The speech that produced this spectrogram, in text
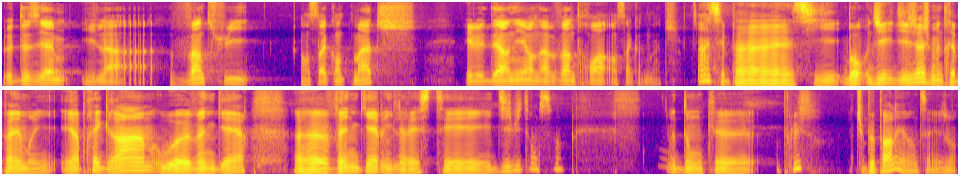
Le deuxième, il a 28 en 50 matchs. Et le dernier, on a 23 en 50 matchs. Ah, c'est pas si. Bon, dé- déjà, je mettrais pas Emery. Et après, Graham ou euh, Wenger. Euh, Wenger, il est resté 18 ans, ça? Donc, euh, plus? Tu peux parler, hein, tu sais, genre.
